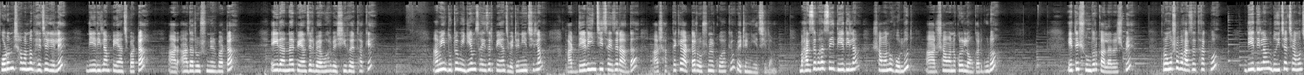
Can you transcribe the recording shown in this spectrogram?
ফোড়ন সামান্য ভেজে গেলে দিয়ে দিলাম পেঁয়াজ বাটা আর আদা রসুনের বাটা। এই রান্নায় পেঁয়াজের ব্যবহার বেশি হয়ে থাকে। আমি দুটো মিডিয়াম সাইজের পেঁয়াজ বেটে নিয়েছিলাম আর দেড় ইঞ্চি সাইজের আদা আর সাত থেকে আটটা রসুনের কোয়াকেও বেটে নিয়েছিলাম। ভাজতে ভাজতেই দিয়ে দিলাম সামান্য হলুদ আর সামান্য করে লঙ্কার গুঁড়ো। এতে সুন্দর কালার আসবে। ক্রমশ ভাজতে থাকব। দিয়ে দিলাম দুই চা চামচ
